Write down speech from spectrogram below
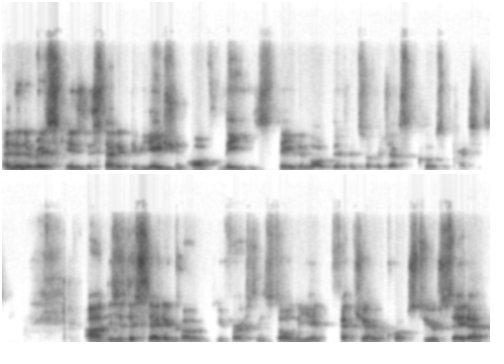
And then the risk is the standard deviation of these daily log difference of adjusted closing prices. Uh, this is the Stata code. You first install the fetch Yahoo quotes to your Stata.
